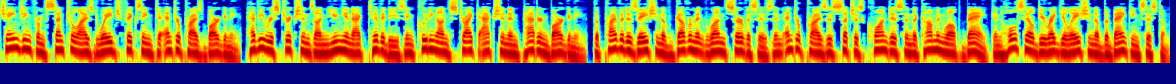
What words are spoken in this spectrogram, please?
changing from centralised wage fixing to enterprise bargaining, heavy restrictions on union activities including on strike action and pattern bargaining, the privatisation of government-run services and enterprises such as and the Commonwealth Bank and wholesale deregulation of the banking system.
